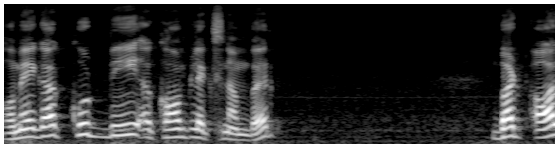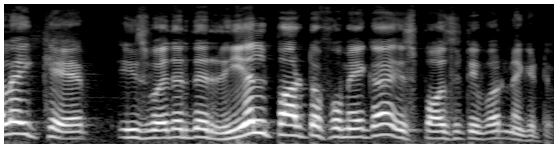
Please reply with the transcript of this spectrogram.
omega could be a complex number, but all I care is whether the real part of omega is positive or negative.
